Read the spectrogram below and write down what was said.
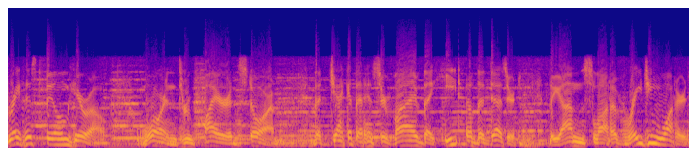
greatest film hero. Worn through fire and storm, the jacket that has survived the heat of the desert, the onslaught of raging waters,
